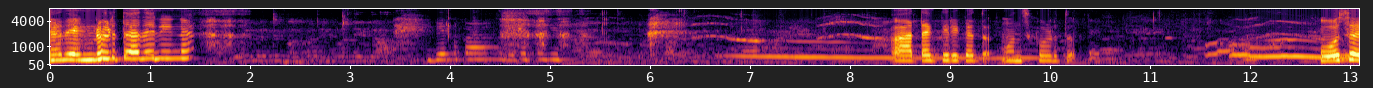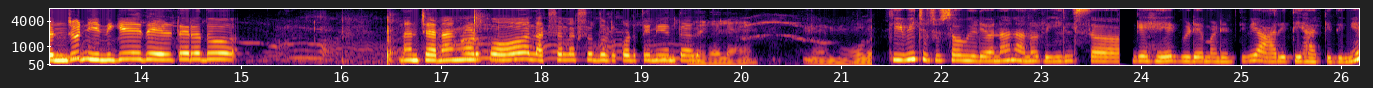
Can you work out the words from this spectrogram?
ಅದು ಹೆಂಗ್ ನೋಡ್ತಾ ಇದೆ ನಿನ್ನ ಆತಾಗ್ತಿರಿಕತ್ತು ಮುನ್ಸ್ಕೊಡ್ತು ಓ ಸಂಜು ನಿನಗೆ ಇದು ಹೇಳ್ತಾ ಇರೋದು? ನಾನು ಚೆನ್ನಾಗಿ ನೋಡ್ಕೋ ಲಕ್ಷ ಲಕ್ಷ ದುಡ್ಡು ಕೊಡ್ತೀನಿ ಅಂತ. ಕಿವಿ ಚುಚ್ಚಿಸೋ ವಿಡಿಯೋನ ನಾನು ರೀಲ್ಸ್ ಗೆ ಹೇಗೆ ವಿಡಿಯೋ ಮಾಡಿರ್ತೀವಿ ಆ ರೀತಿ ಹಾಕಿದ್ದೀನಿ.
